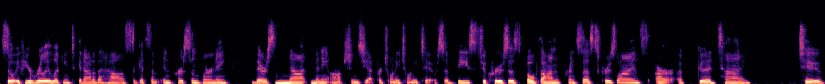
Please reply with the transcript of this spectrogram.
So, if you're really looking to get out of the house to get some in person learning, there's not many options yet for 2022. So, these two cruises, both on Princess Cruise Lines, are a good time to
